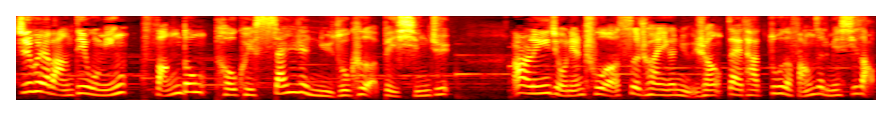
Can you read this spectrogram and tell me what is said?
智慧榜第五名，房东偷窥三任女租客被刑拘。二零一九年初，四川一个女生在她租的房子里面洗澡，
